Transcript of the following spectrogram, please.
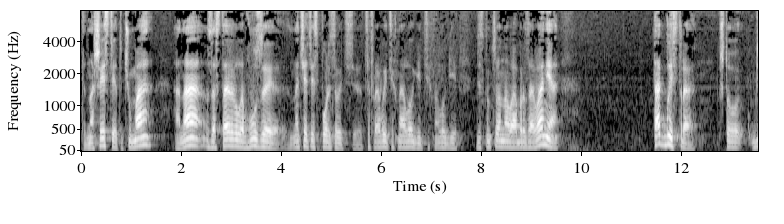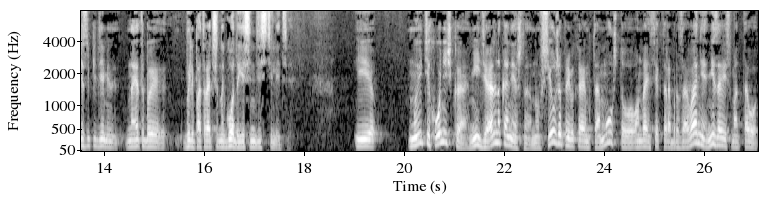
это нашествие, это чума, она заставила вузы начать использовать э, цифровые технологии, технологии дистанционного образования так быстро, что без эпидемии на это бы были потрачены годы, если не десятилетия. И мы тихонечко, не идеально, конечно, но все уже привыкаем к тому, что онлайн-сектор образования, независимо от того,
